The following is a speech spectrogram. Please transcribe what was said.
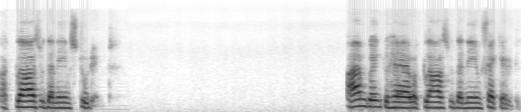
a class with the name student. I'm going to have a class with the name faculty.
